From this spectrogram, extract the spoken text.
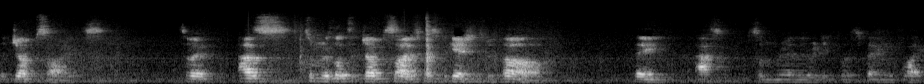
the job sites. So as someone who's looked at job site specifications before, they ask some really ridiculous things like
